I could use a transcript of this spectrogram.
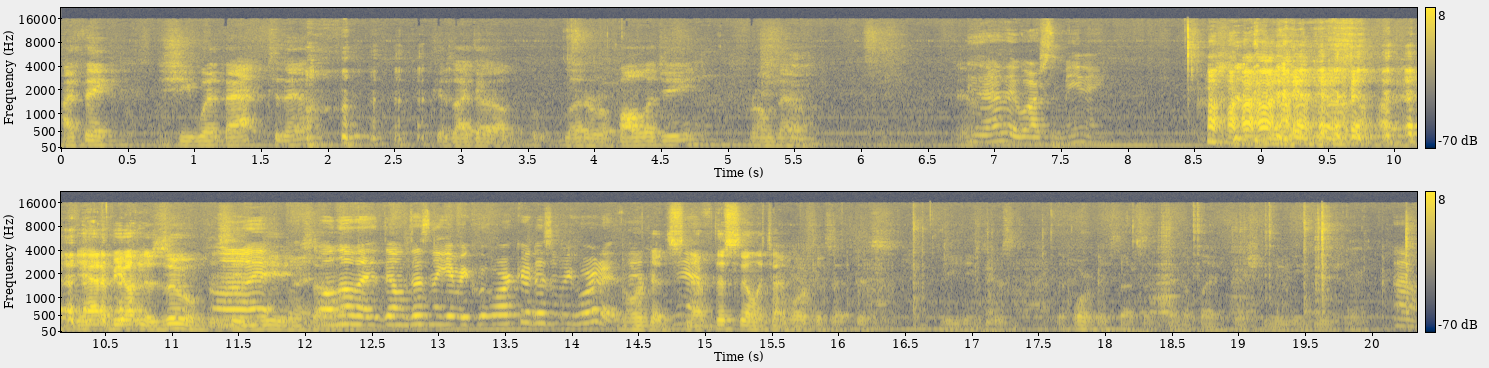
I think she went back to them. Cause I got a letter of apology from them. Yeah, they watched the meeting. You had to be on the Zoom to see Oh, the yeah. meeting, so. Well, no, they don't, doesn't it get record, Orca doesn't record it. Orca's Yeah. never, this is the only time Orca's at this meeting, because the Orca's doesn't attend the planning commission meeting usually. Oh,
